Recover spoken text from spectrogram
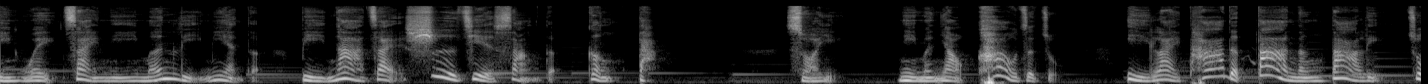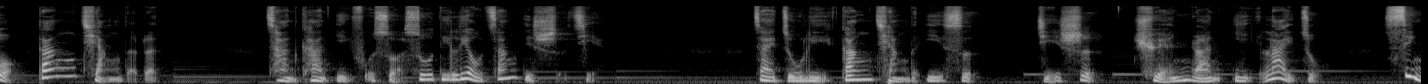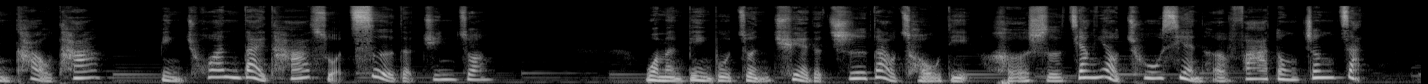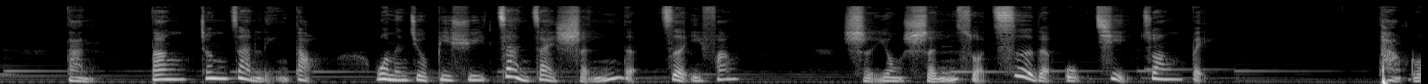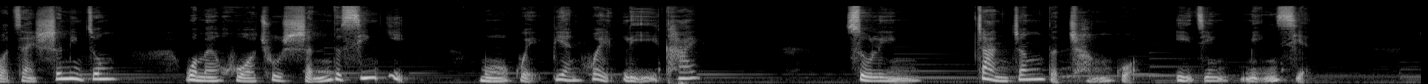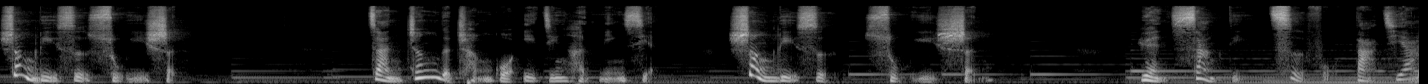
因为在你们里面的比那在世界上的更大，所以你们要靠着主，依赖他的大能大力，做刚强的人。参看以弗所书第六章第十节，在主里刚强的意思，即是全然依赖主，信靠他。并穿戴他所赐的军装，我们并不准确的知道仇敌何时将要出现和发动征战，但当征战临到，我们就必须站在神的这一方，使用神所赐的武器装备。倘若在生命中，我们活出神的心意，魔鬼便会离开。属灵战争的成果已经明显，胜利是属于神。战争的成果已经很明显，胜利是属于神。愿上帝赐福大家。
